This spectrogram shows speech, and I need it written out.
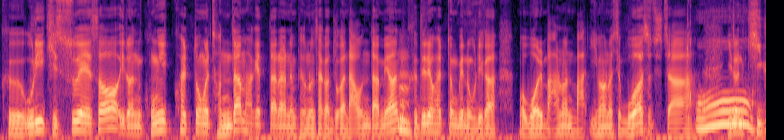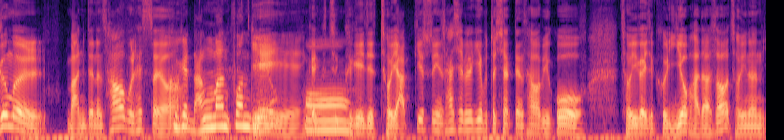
그 우리 기수에서 이런 공익 활동을 전담하겠다라는 변호사가 누가 나온다면 음. 그들의 활동비는 우리가 뭐 월 만 원, 이만 원씩 모아서 주자. 오. 이런 기금을 만드는 사업을 했어요. 그게 낭만 펀드예요? 예, 예. 그러니까 어. 그게 이제 저희 앞기 수인 41기부터 시작된 사업이고 저희가 이제 그걸 이어받아서 저희는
